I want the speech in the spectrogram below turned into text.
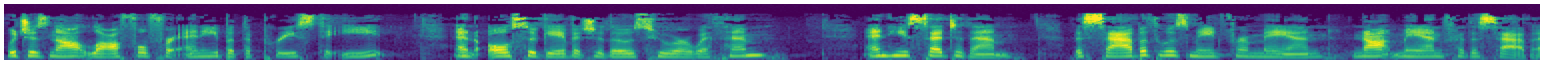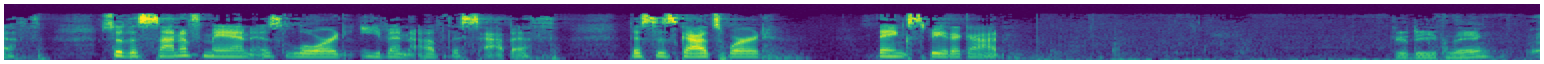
which is not lawful for any but the priest to eat, and also gave it to those who were with him. And he said to them, The Sabbath was made for man, not man for the Sabbath. So the Son of Man is Lord even of the Sabbath. This is God's word. Thanks be to God. Good evening.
